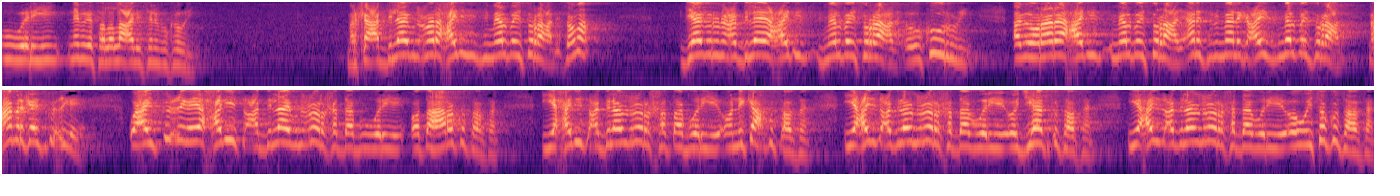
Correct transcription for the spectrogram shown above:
uu wariyey nabiga sala allahu alay waslam uu ka wariyey. Marka cabdillahi bni cumar axaadiistiisi meel bay isu raacday soo ma jaabir bnu cabdillahi axaadiistiisi meel bay isu raacday oo ku ururiyey abi horeere axaadiistiisi meel bay isu raacday. Anas bn malik axaadiistiisi meel bay isu raacday. Maxaa markaa isku xigaya? Waxaa isku xigaya xadiis cabdillahi bni cumar khadaab uu wariyey oo tahaaro ku saabsan iyo xadiis cabdillahi bn cumar khadaab wariyey oo nikax ku saabsan iyo xadiis cabdillahi bn cumar khadaab wariyey oo jihaad ku saabsan iyo xadiis cabdillahi bn cumar khadaab wariyey oo weyse ku saabsan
